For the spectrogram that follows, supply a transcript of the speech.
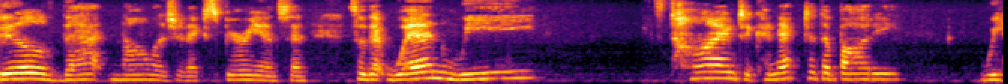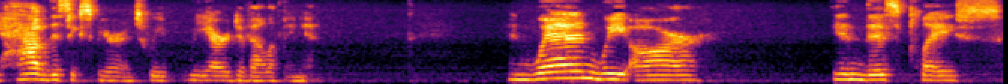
build that knowledge and experience and so that when we it's time to connect to the body we have this experience. We we are developing it. And when we are in this place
